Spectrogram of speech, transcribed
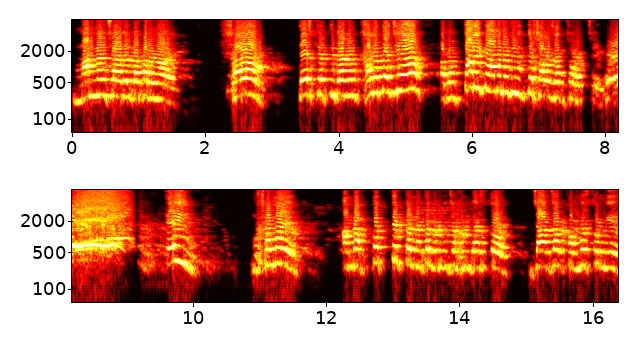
মান্নান সাহেবের ব্যাপারে নয়। স্বয়ং দেশ নেত্রী বেগম খালেদা জিয়া এবং তারেক রহমানের বিরুদ্ধে ষড়যন্ত্র হচ্ছে। এই সময়ে আমরা প্রত্যেকটা নেতাকর্মী যখন ব্যস্ত, যার যার কর্মস্থল নিয়ে,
